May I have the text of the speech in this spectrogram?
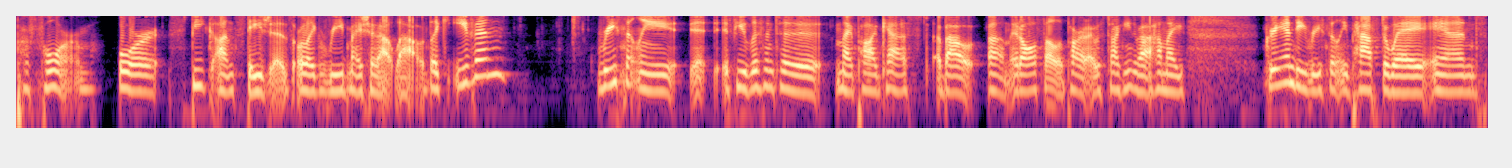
perform or speak on stages or like read my shit out loud. Like even recently, if you listen to my podcast about um, It All Fell Apart, I was talking about how my Grandy recently passed away and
